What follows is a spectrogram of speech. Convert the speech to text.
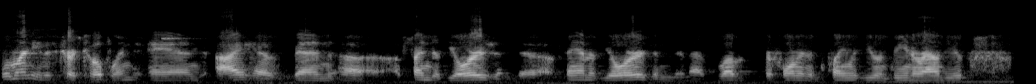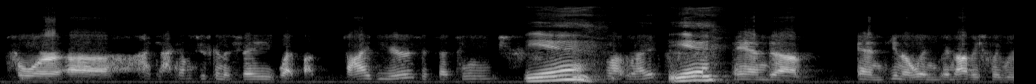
Well, my name is Curt Copeland, and I have been uh, a friend of yours and a fan of yours, and, and I've loved performing and playing with you and being around you for, uh, I, I was just going to say, what, about five years, if that seems Yeah, about right? yeah, And, um, and you know, and, and obviously we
